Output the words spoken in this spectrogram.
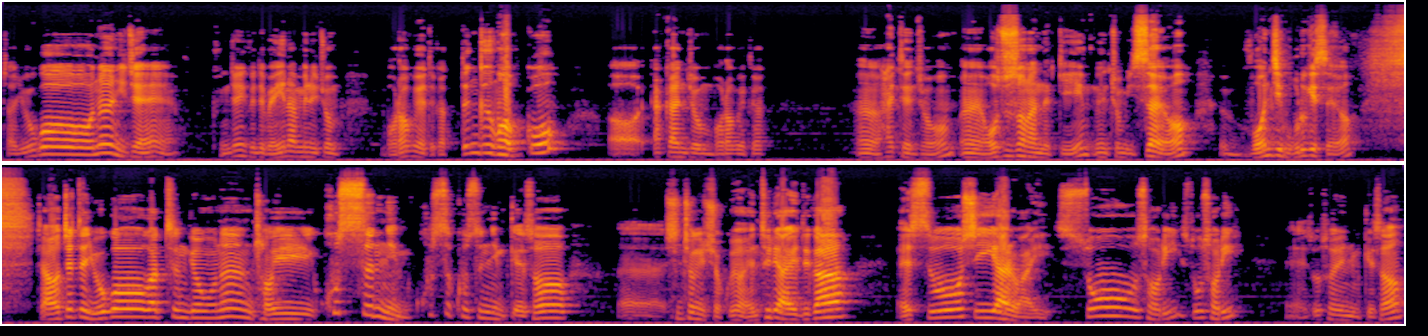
자, 요거는 이제 굉장히 근데 메인 화면이 좀 뭐라고 해야 될까? 뜬금없고, 어, 약간 좀 뭐라고 해야 될까? 어, 하여튼 좀, 예, 어수선한 느낌은 좀 있어요. 뭔지 모르겠어요. 자, 어쨌든 요거 같은 경우는 저희 코스님, 코스코스님께서 에, 신청해 주셨고요. 엔트리 아이디가 SOCERY, 소서리? 소서리? 네, 소서리님께서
